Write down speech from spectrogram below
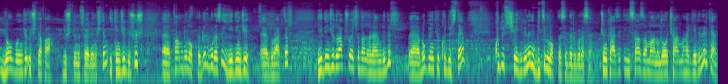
yol boyunca üç defa düştüğünü söylemiştim. İkinci düşüş e, tam bu noktadır. Burası yedinci e, duraktır. Yedinci durak şu açıdan önemlidir. E, bugünkü Kudüs'te Kudüs şehrinin bitim noktasıdır burası. Çünkü Hz. İsa zamanında o çarmıha gerilirken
